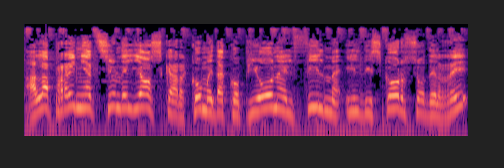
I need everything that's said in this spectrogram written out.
Alla premiazione degli Oscar, come da copione, il film Il discorso del re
